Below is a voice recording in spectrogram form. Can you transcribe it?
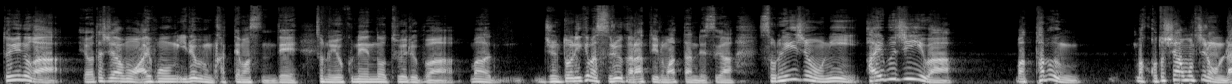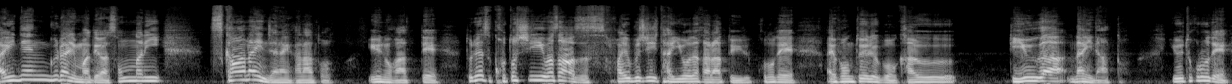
というのが、私はもう iPhone 11買ってますんで、その翌年の12は、まあ、順当にいけばスルーかなっていうのもあったんですが、それ以上に 5G は、まあ多分、まあ今年はもちろん来年ぐらいまではそんなに使わないんじゃないかなというのがあって、とりあえず今年わざわざ 5G 対応だからということで iPhone 12を買う理由がないなというところで、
